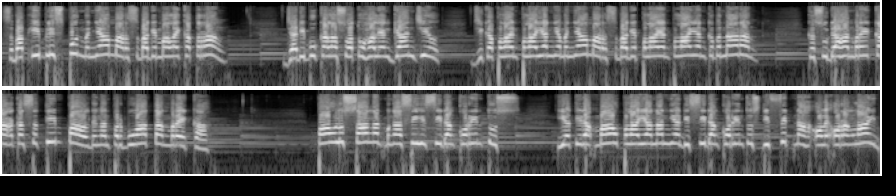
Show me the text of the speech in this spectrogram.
sebab iblis pun menyamar sebagai malaikat terang. Jadi bukalah suatu hal yang ganjil jika pelayan-pelayannya menyamar sebagai pelayan-pelayan kebenaran. Kesudahan mereka akan setimpal dengan perbuatan mereka. Paulus sangat mengasihi sidang Korintus ia tidak mau pelayanannya di sidang Korintus difitnah oleh orang lain.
